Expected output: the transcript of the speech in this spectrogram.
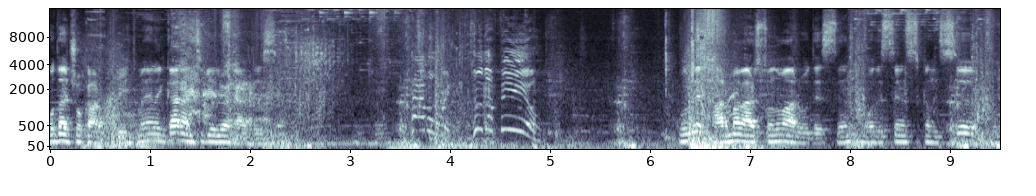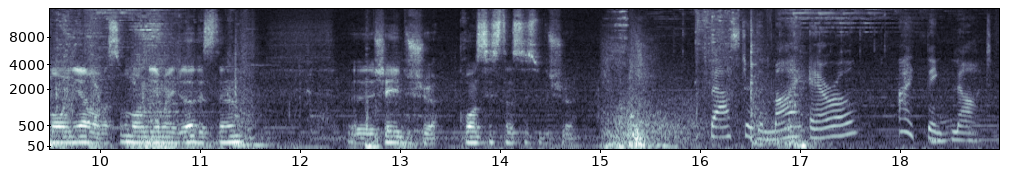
O da çok artıyor ihtimal. Yani garanti geliyor neredeyse. Field. Bunun da karma versiyonu var bu destenin. O destenin sıkıntısı bunu oynayamaması. Bunu oynayamayınca da destenin e, şeyi düşüyor. Consistency'si düşüyor. Faster than my arrow? I think not.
